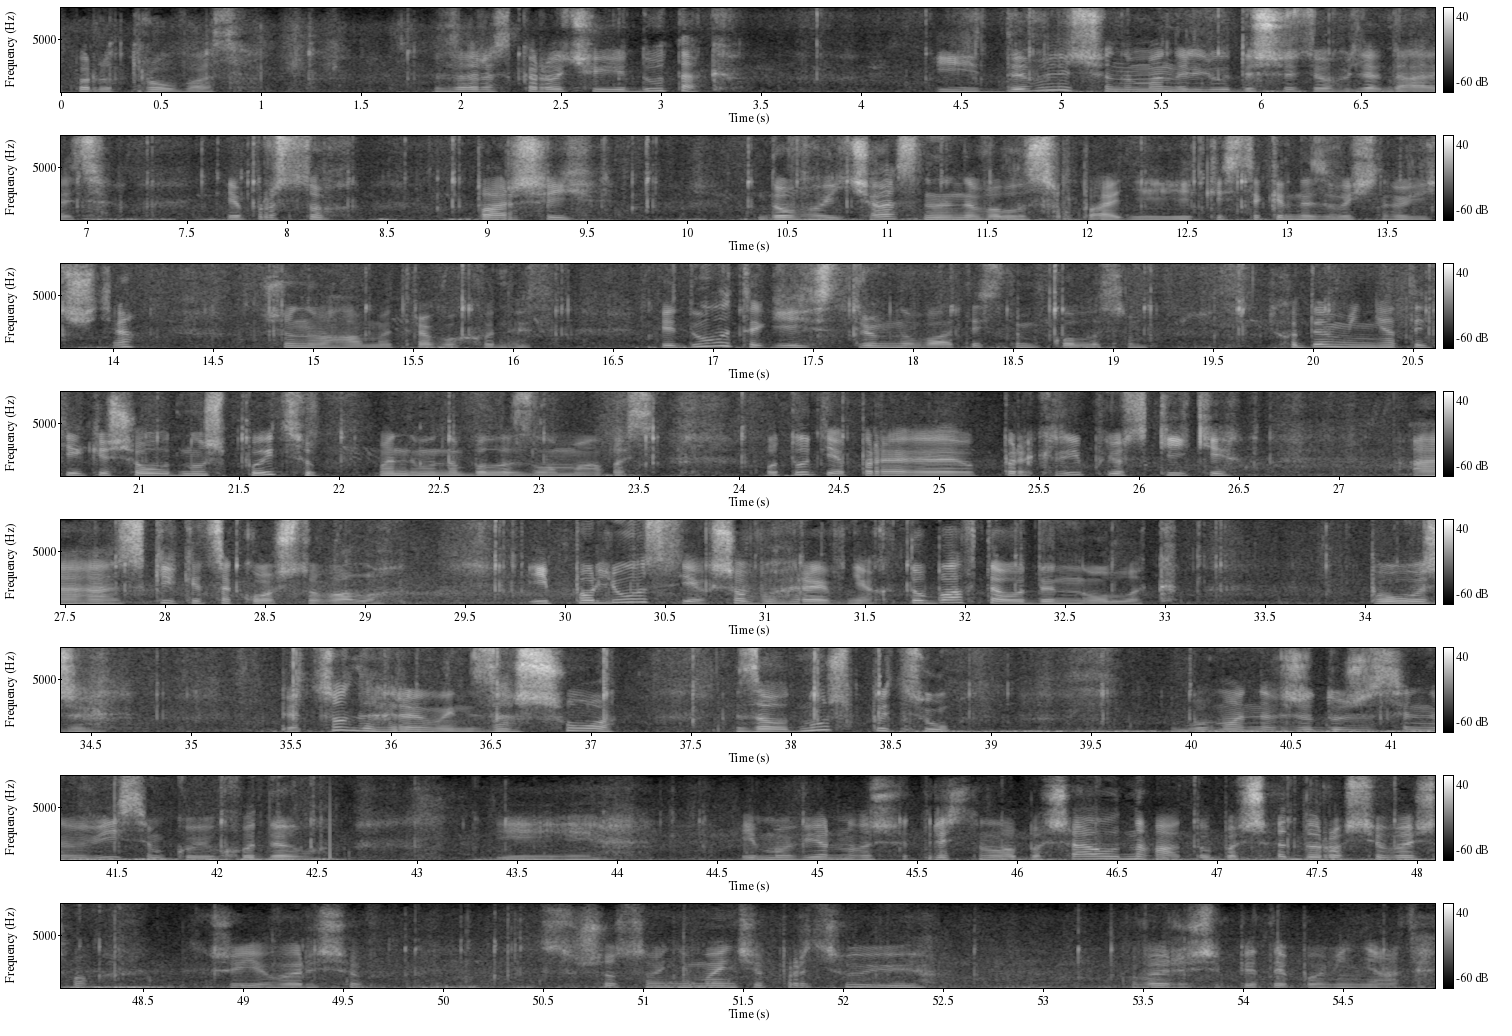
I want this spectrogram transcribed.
Протру вас. Зараз, коротше, йду так. І дивлюсь, що на мене люди щось оглядаються. Я просто перший довгий час не на велосипеді. І якесь таке незвичне відчуття, що ногами треба ходити. Іду такий стрімнуватий з тим колесом. Ходив міняти тільки що одну шпицю, в мене вона була зламалась. Отут я при, прикріплю, скільки, а, скільки це коштувало. І плюс, якщо в гривнях, добавте один нулик. Боже, 500 гривень за що? За одну шпицю. Бо в мене вже дуже сильно вісімкою ходило. І ймовірно, що тріснула би ще одна, а то би ще дорожче вийшло. Так що я вирішив, що Sony менше працюю, вирішив піти поміняти.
